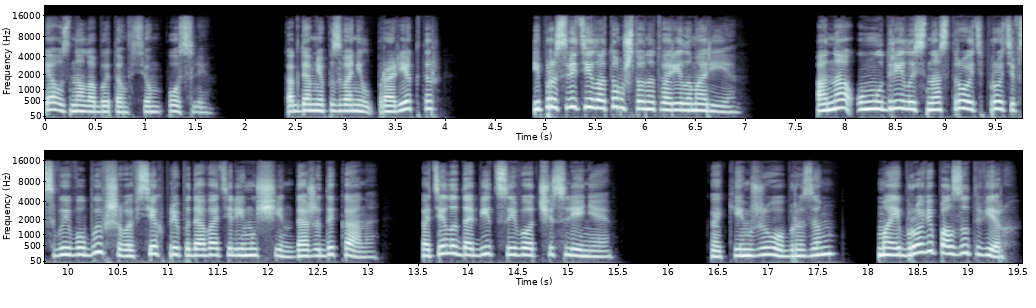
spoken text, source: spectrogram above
Я узнал об этом всем после. Когда мне позвонил проректор и просветил о том, что натворила Мария. Она умудрилась настроить против своего бывшего всех преподавателей мужчин, даже декана. Хотела добиться его отчисления. Каким же образом? Мои брови ползут вверх.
